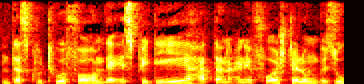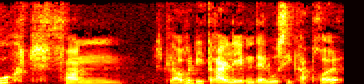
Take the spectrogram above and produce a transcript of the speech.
Und das Kulturforum der SPD hat dann eine Vorstellung besucht von, ich glaube, die drei Leben der Lucy Caproll.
